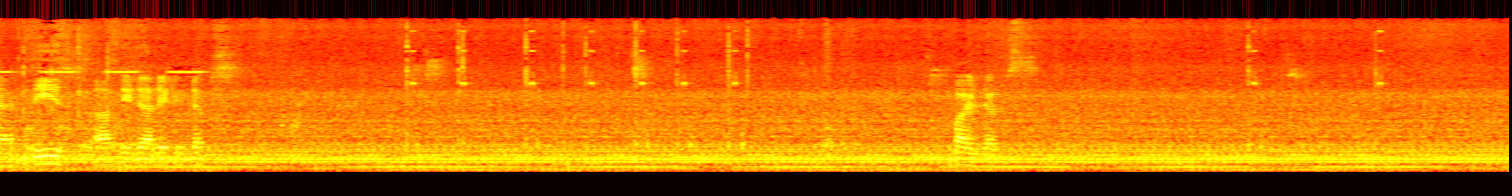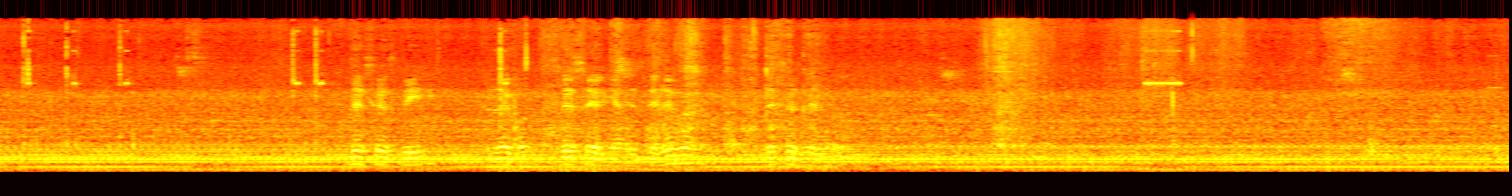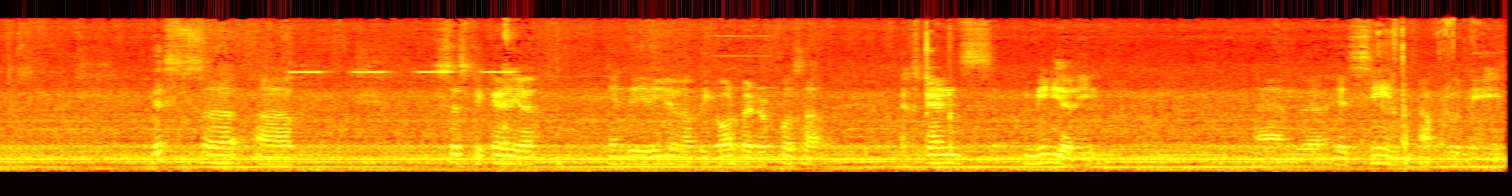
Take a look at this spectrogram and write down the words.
And these are the dilated ducts. Bile ducts. This is the liver, this area is the liver, this is the liver. This uh, uh, cystic area in the region of the gallbladder fossa extends medially and uh, is seen up to the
